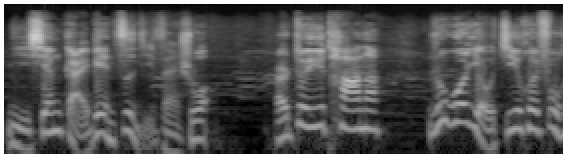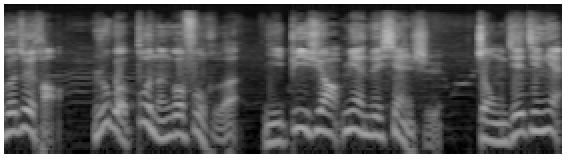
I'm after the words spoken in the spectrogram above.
你先改变自己再说。而对于他呢，如果有机会复合最好，如果不能够复合，你必须要面对现实，总结经验，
